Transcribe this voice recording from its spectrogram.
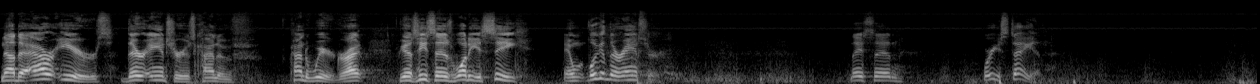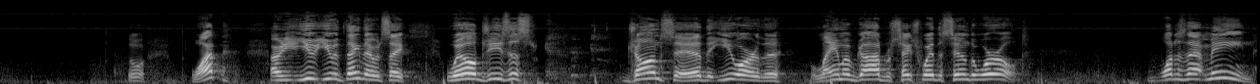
Now, to our ears, their answer is kind of Kind of weird, right? Because he says, What do you seek? And look at their answer. They said, Where are you staying? What? I mean, you, you would think they would say, Well, Jesus, John said that you are the Lamb of God which takes away the sin of the world. What does that mean?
